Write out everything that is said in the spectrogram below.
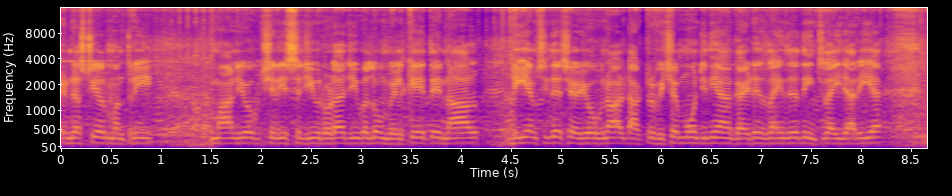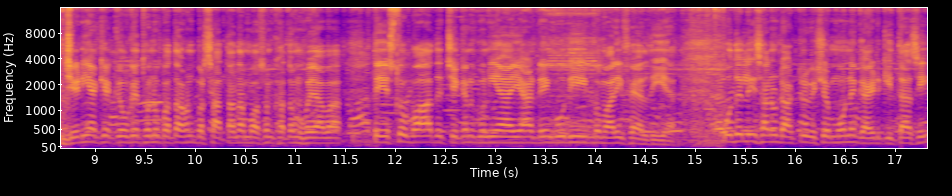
ਇੰਡਸਟਰੀਅਲ ਮੰਤਰੀ ਮਾਨਯੋਗ ਸ਼੍ਰੀ ਸੰਜੀਵ ਅਰੋੜਾ ਜੀ ਵੱਲੋਂ ਮਿਲ ਕੇ ਤੇ ਨਾਲ ਡੀਐਮਸੀ ਦੇ ਸਹਿਯੋਗ ਨਾਲ ਡਾਕਟਰ ਵਿਸ਼ਵ ਮੋਹਨ ਜੀ ਦੀਆਂ ਗਾਈਡੈਂਸ ਲਾਈਨਸ ਦੇ ਅਧੀਨ ਚਲਾਈ ਜਾ ਰਹੀ ਹੈ, ਜਿਹੜੀਆਂ ਕਿ ਕਿਉਂਕਿ ਤੁਹਾਨੂੰ ਪਤਾ ਹੁਣ ਬਰਸਾਤਾਂ ਦਾ ਮੌਸਮ ਖਤਮ ਹੋਇਆ ਵਾ ਤੇ ਇਸ ਤੋਂ ਬਾਅਦ ਚਿਕਨਗੁਨੀਆ ਜਾਂ ਡੇਂਗੂ ਦੀ ਬਿਮਾਰੀ ਫੈਲਦੀ ਹੈ। ਉਹਦੇ ਲਈ ਸਾਨੂੰ ਡਾਕਟਰ ਵਿਸ਼ਵ ਮੋਹਨ ਨੇ ਗਾਈਡ ਕੀਤਾ ਸੀ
